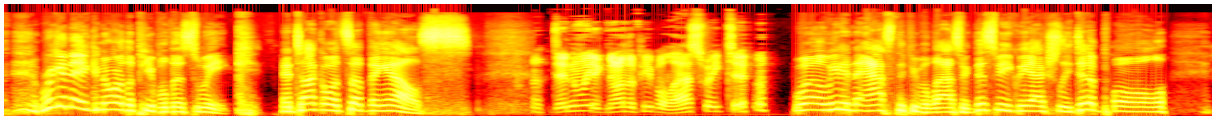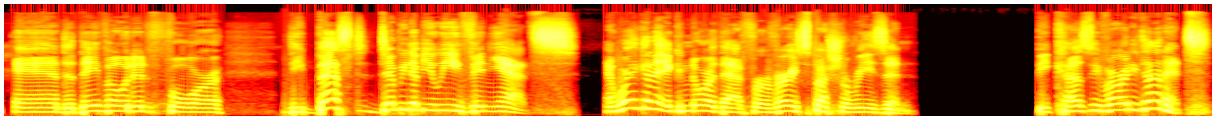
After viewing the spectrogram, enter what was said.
We're going to ignore the people this week and talk about something else. Didn't we ignore the people last week too? Well, we didn't ask the people last week. This week we actually did a poll and they voted for the best WWE vignettes. And we're going to ignore that for a very special reason. Because we've already done it.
